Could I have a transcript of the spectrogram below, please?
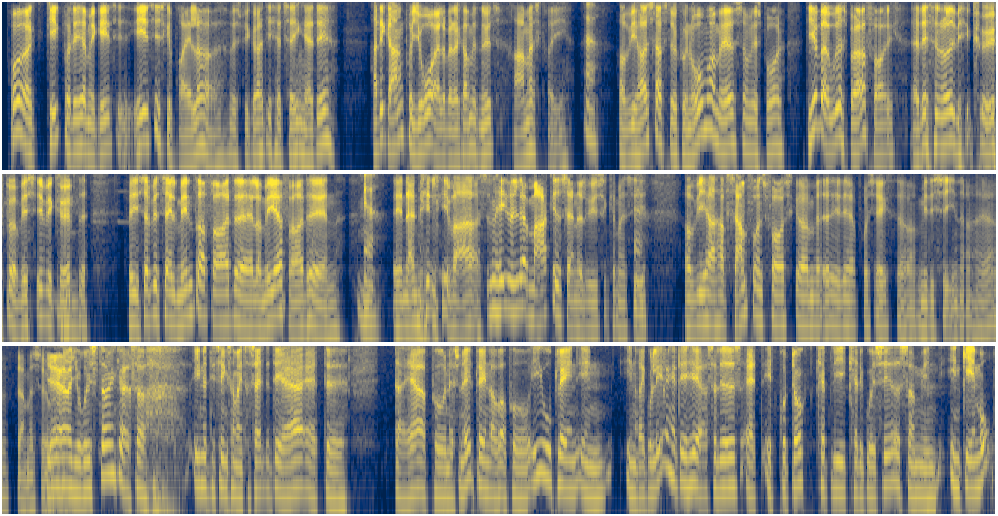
prøv at kigge på det her med etiske briller, hvis vi gør de her ting, er det, har det gang på jord, eller vil der komme et nyt ramaskrig? Ja. Og vi har også haft økonomer med, som vi har spurgt, de har været ude og spørge folk, er det noget, vi køber, hvis I vil købe mm. det? Vil I så betale mindre for det, eller mere for det, end, ja. end almindelige varer? Og sådan en helt lille markedsanalyse, kan man sige. Ja. Og vi har haft samfundsforskere med i det her projekt, og mediciner, ja, farmaceuter. Ja, og jurister, ikke? Altså, en af de ting, som er interessante, det er, at øh, der er på nationalplan og på EU-plan en, en regulering af det her, således at et produkt kan blive kategoriseret som en, en GMO,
